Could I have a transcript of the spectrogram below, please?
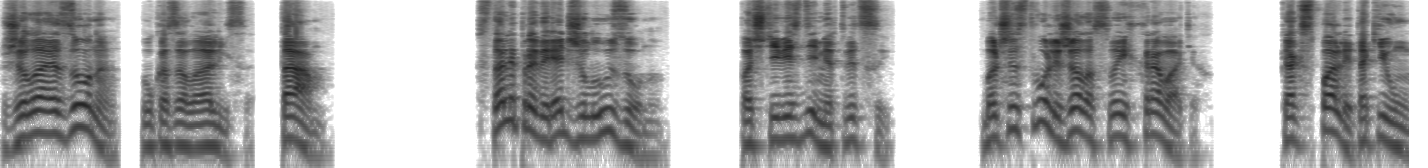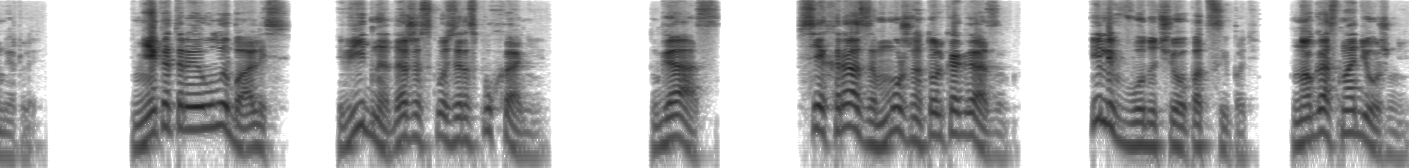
«Жилая зона», — указала Алиса. «Там». Стали проверять жилую зону. Почти везде мертвецы. Большинство лежало в своих кроватях. Как спали, так и умерли. Некоторые улыбались. Видно даже сквозь распухание. Газ. Всех разом можно только газом. Или в воду чего подсыпать. Но газ надежнее.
